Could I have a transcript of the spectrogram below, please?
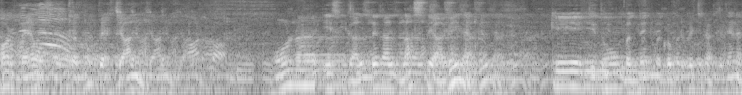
और मैं उस पत्थर को पहचाना हूँ इस गल के नस तो आ गई ना कि जो बंदे कबर में रख देना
